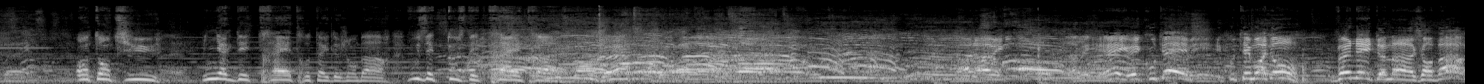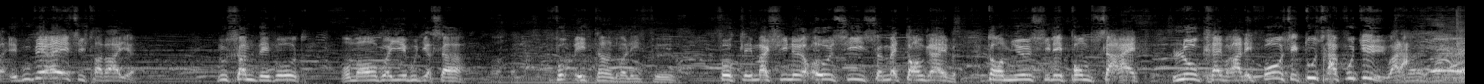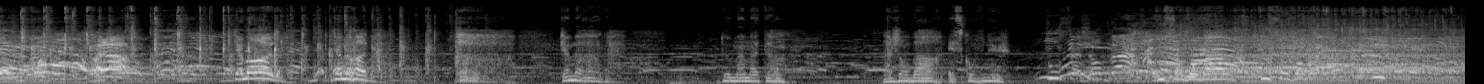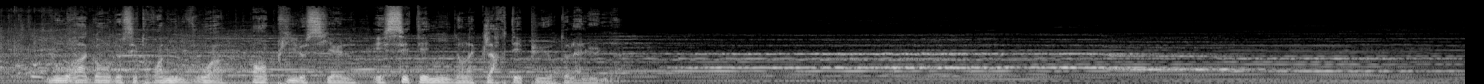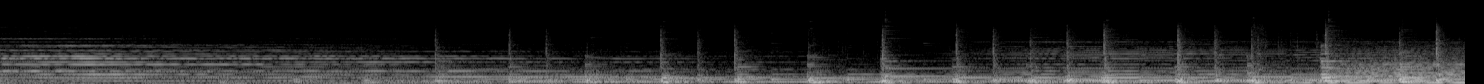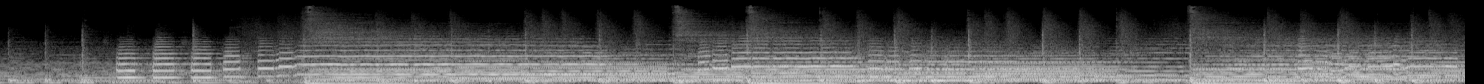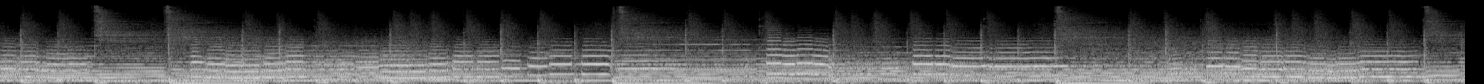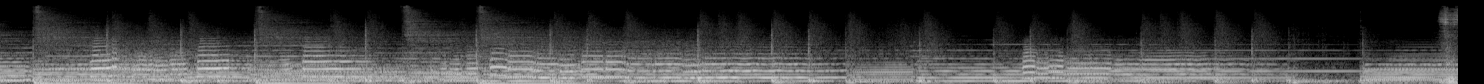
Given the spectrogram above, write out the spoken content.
Entends-tu? Il n'y a que des traîtres aux tailles de Jean Bar. Vous êtes tous des traîtres. Écoutez, écoutez-moi donc. Venez demain à Jean Bar et vous verrez si je travaille. Nous sommes des vôtres. On m'a envoyé vous dire ça. Faut éteindre les feux. Faut que les machineurs aussi se mettent en grève. Tant mieux si les pompes s'arrêtent. L'eau crèvera les fosses et tout sera foutu. Voilà. Voilà. Camarades Camarades ah, Camarades Demain matin, à Jean Bar, est-ce convenu? Tous à Tous à Tous à L'ouragan de ces 3000 voix emplit le ciel et s'éteignit dans la clarté pure de la lune.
